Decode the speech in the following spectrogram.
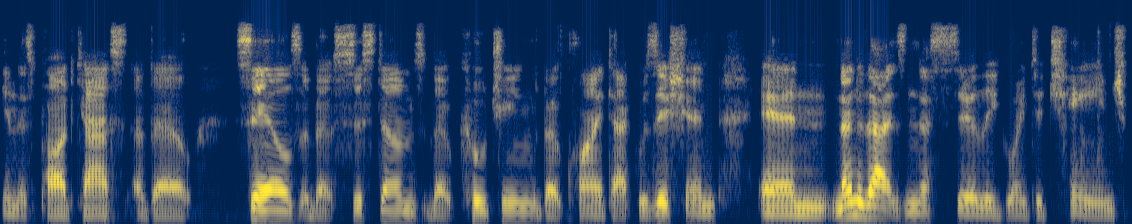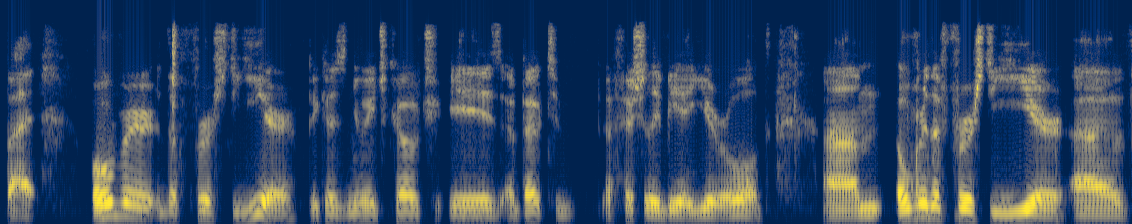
in this podcast about sales, about systems, about coaching, about client acquisition, and none of that is necessarily going to change. But over the first year, because New Age Coach is about to officially be a year old, um, over the first year of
